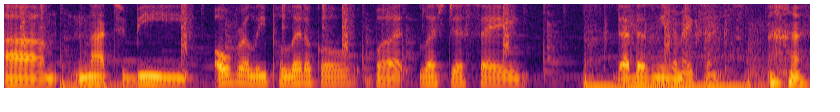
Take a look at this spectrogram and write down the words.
Um, not to be overly political, but let's just say that doesn't even make sense.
